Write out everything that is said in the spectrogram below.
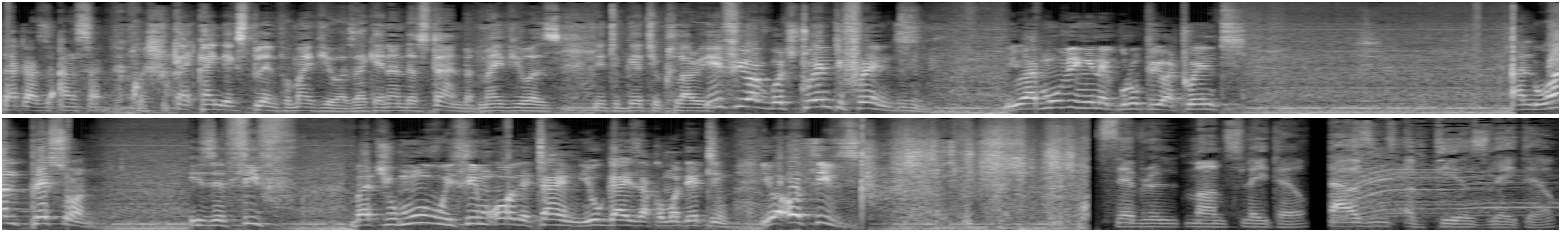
that has answered the question. Ki- Kind of explain for my viewers. I can understand, but my viewers need to get your clarity. If you have got 20 friends, you are moving in a group, you are 20, and one person is a thief, but you move with him all the time, you guys accommodate him, you are all thieves. Several months later, thousands of tears later.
